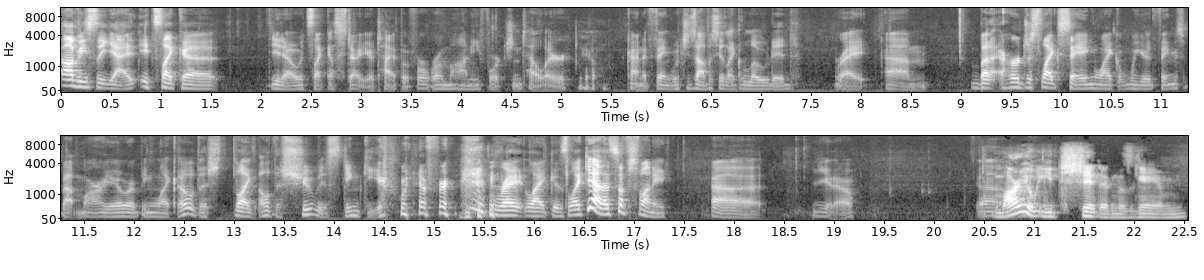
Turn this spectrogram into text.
obviously, yeah, it's like a, you know, it's like a stereotype of a Romani fortune teller, Yeah. kind of thing, which is obviously like loaded, right? Um, but her just like saying like weird things about Mario or being like, oh, this like oh the shoe is stinky or whatever, right? Like is like yeah, that stuff's funny, uh, you know. Uh, Mario eats shit in this game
